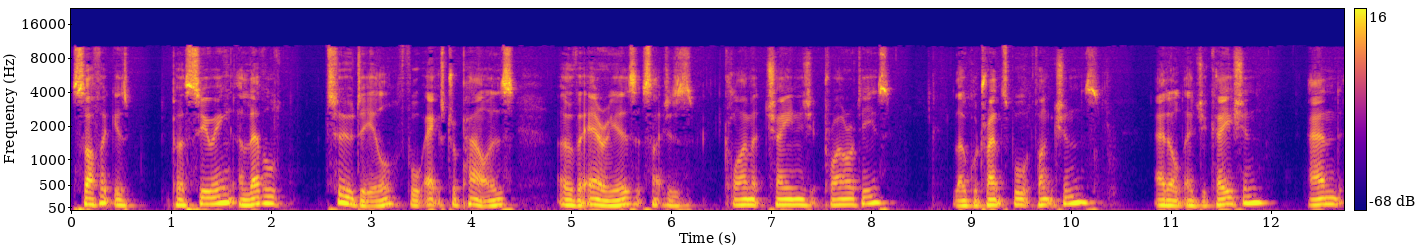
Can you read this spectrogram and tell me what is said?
Suffolk is pursuing a level 2 deal for extra powers over areas such as climate change priorities, local transport functions, adult education, and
